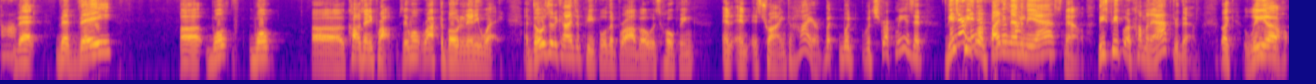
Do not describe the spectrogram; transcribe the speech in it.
that that they uh, won't won't uh, cause any problems. They won't rock the boat in any way. And those are the kinds of people that Bravo is hoping and, and is trying to hire. But what what struck me is that these people are biting them in the ass now. These people are coming after them. Like Leah,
